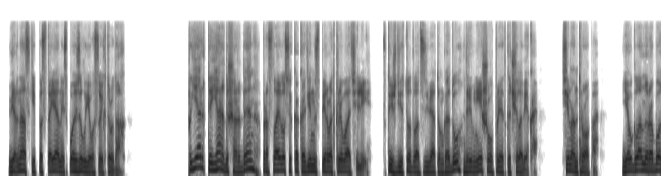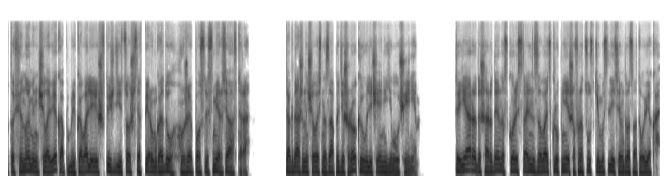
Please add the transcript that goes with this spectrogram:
Вернадский постоянно использовал его в своих трудах. Пьер Теяр де Шарден прославился как один из первооткрывателей в 1929 году древнейшего предка человека – синантропа. Его главную работу «Феномен человека» опубликовали лишь в 1961 году, уже после смерти автора. Тогда же началось на Западе широкое увлечение его учением. Теяра де Шардена вскоре стали называть крупнейшим французским мыслителем XX века.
